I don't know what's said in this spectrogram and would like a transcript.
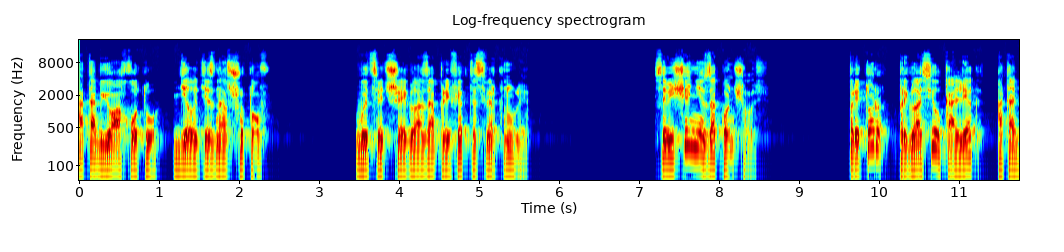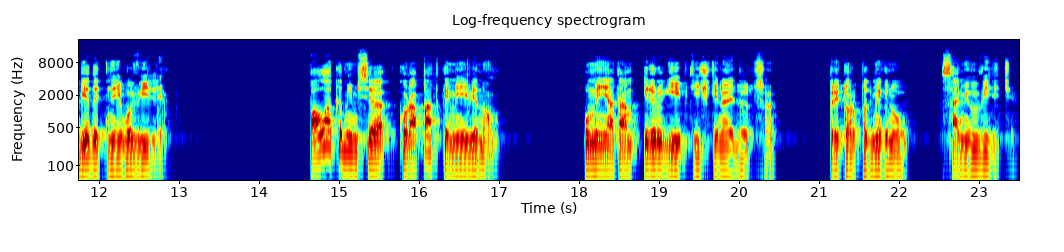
отобью охоту делать из нас шутов. Выцветшие глаза префекта сверкнули. Совещание закончилось. Притор пригласил коллег отобедать на его вилле. Полакомимся куропатками и вином. У меня там и другие птички найдутся. Притор подмигнул. Сами увидите.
